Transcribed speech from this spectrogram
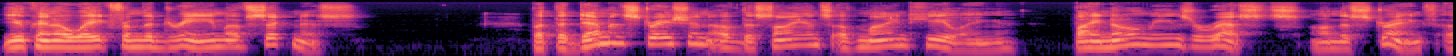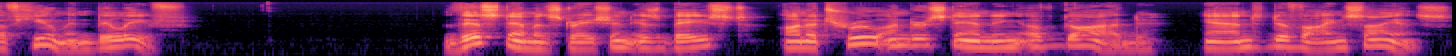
you can awake from the dream of sickness. But the demonstration of the science of mind healing by no means rests on the strength of human belief. This demonstration is based on a true understanding of God and divine science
